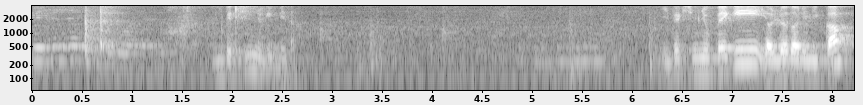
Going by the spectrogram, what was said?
6의 세제곱이 뭐예요? 216입니다. 216 빼기 18이니까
